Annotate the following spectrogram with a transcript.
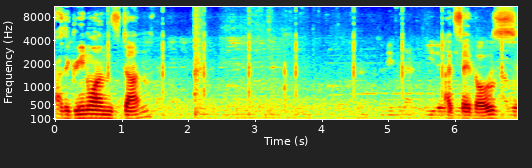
are the green ones done? I'd say those.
